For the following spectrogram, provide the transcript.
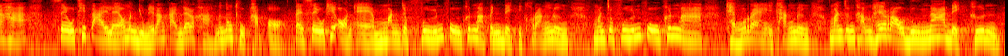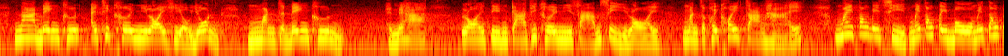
นะคะเซลล์ที่ตายแล้วมันอยู่ในร่างกายไม่ได้หรอกค่ะมันต้องถูกขับออก แต่เซลล์ที่อ่อนแอมันจะฟื้นฟูขึ้นมาเป็นเด็กอีกครั้งหนึ่งมันจะฟื้นฟูขึ้นมาแข็งแรงอีกครั้งหนึ่งมันจึงทำให้เราดูหน้าเด็กขึ้น หน้าเด้งขึ้นไอ้ที่เคยมีรอยเหี่ยวย่นมันจะเด้งขึ้น เห็นไหมคะรอยตีนกาที่เคยมี 3 4รอย มันจะค่อยๆจางหาย ไม่ต้องไปฉีด ไม่ต้องไปโบ ไม่ต้องไป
